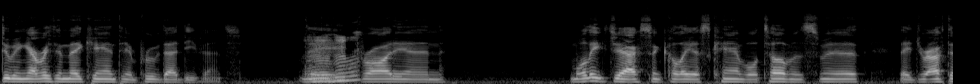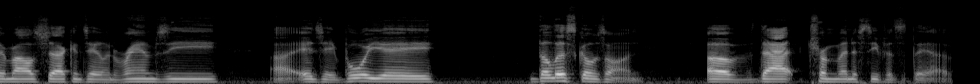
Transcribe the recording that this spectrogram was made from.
doing everything they can to improve that defense. They Mhm. brought in Malik Jackson, Calais Campbell, Telvin Smith. They drafted Myles Jack and Jalen Ramsey, uh, AJ Bouye. The list goes on of that tremendous defense that they have.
